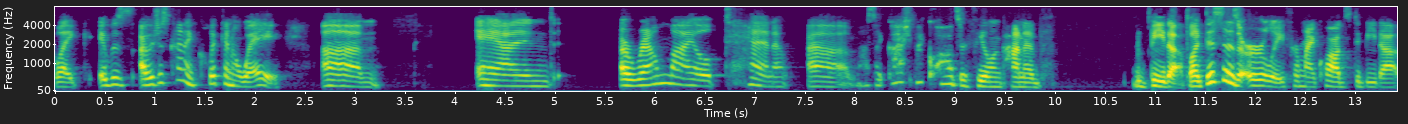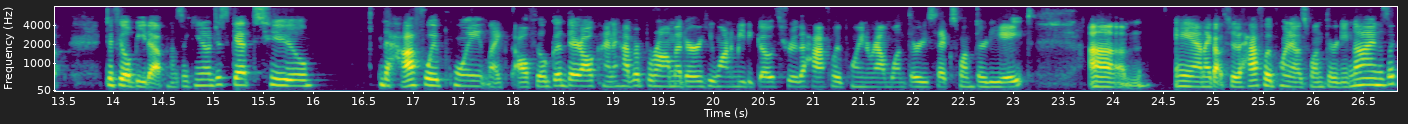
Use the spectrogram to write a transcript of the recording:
like it was i was just kind of clicking away. Um and around mile 10 um i was like gosh my quads are feeling kind of beat up like this is early for my quads to beat up to feel beat up and i was like you know just get to the halfway point, like I'll feel good there. I'll kind of have a barometer. He wanted me to go through the halfway point around 136, 138. Um, and I got through the halfway point. I was 139. I was like,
